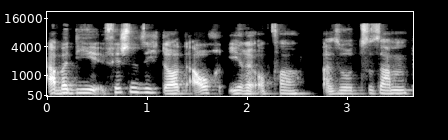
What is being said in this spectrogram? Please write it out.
Aber die fischen sich dort auch ihre Opfer, also zusammen.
